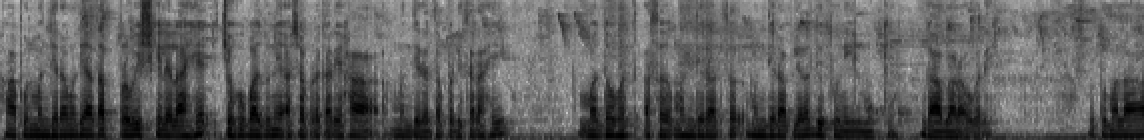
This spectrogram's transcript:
हा आपण मंदिरामध्ये आता प्रवेश केलेला आहे. चहूबाजूने अशा प्रकारे हा मंदिराचा परिसर आहे. मधोमध असं मंदिराचं मंदिर आपल्याला दिसून येईल मुख्य गाभारा वगैरे. मी तुम्हाला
